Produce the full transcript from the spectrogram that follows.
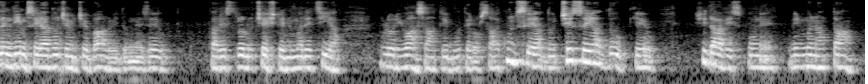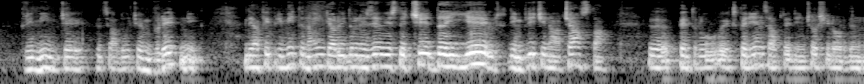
gândim să-i aducem ceva lui Dumnezeu care strălucește în măreția glorioasă a atributelor sale. Cum să-i aduc? Ce să-i aduc eu? Și David spune, din mâna ta primim ce îți aducem vrednic, de a fi primit înaintea lui Dumnezeu este ce dă El din pricina aceasta uh, pentru experiența credincioșilor din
